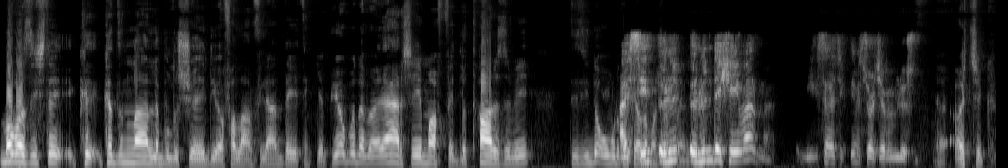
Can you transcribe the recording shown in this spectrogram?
Babası işte kadınlarla buluşuyor ediyor falan filan dating yapıyor. Bu da böyle her şeyi mahvediyor. Tarzı bir dizide Ay oradaki senin adama çok önün- benziyor. önünde şey var mı? Bilgisayar açık değil mi? Search yapabiliyorsun. E, Açık.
